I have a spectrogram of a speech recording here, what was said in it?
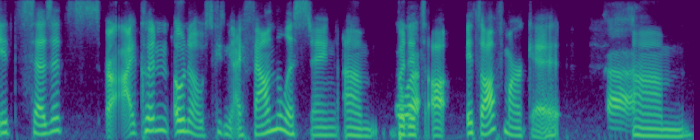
it says it's I couldn't. Oh no, excuse me. I found the listing. Um, but wow. it's off. It's off market. Uh, Um,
